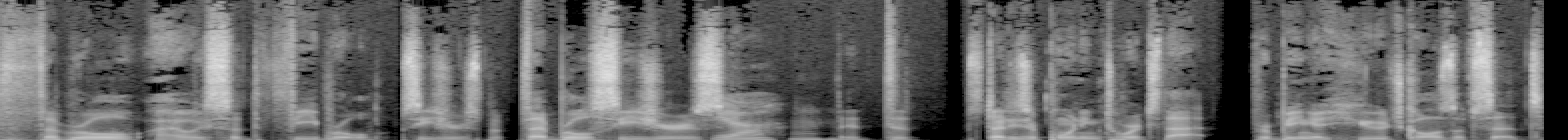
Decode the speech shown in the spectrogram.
febrile. I always said the febrile seizures, but febrile seizures. yeah. Mhm. It, the studies are pointing towards that for being a huge cause of SIDS.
